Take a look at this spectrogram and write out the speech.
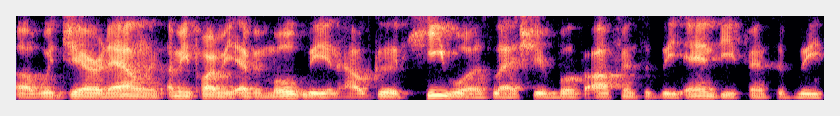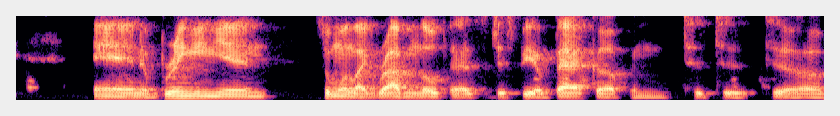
uh, with Jarrett Allen. I mean, pardon me, Evan Mobley, and how good he was last year, both offensively and defensively, and bringing in someone like Robin Lopez to just be a backup and to to to uh,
